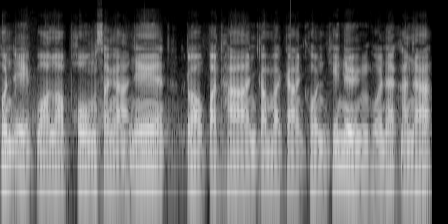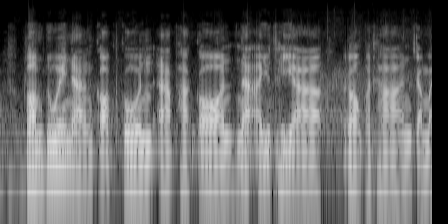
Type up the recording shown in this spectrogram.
พลเอกวรพงษ์สง่าเนตร รองประธานกรรมการคนที่1หัวหน้าคณะ พร้อมด้วยนางกอบกุลอาภากร ณอยุธยา รองประธานกรรม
